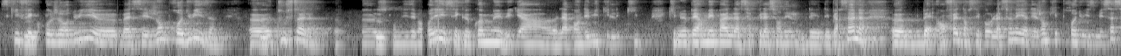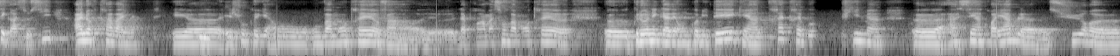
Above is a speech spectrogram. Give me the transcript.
Ce qui fait mm. qu'aujourd'hui, euh, bah, ces gens produisent euh, mm. tout seuls. Euh, ce qu'on disait vendredi, c'est que comme il y a la pandémie qui, qui, qui ne permet pas la circulation des, des, des personnes, ben, en fait, dans ces populations, il y a des gens qui produisent. Mais ça, c'est grâce aussi à leur travail. Et, euh, et, je trouve qu'on on va montrer, enfin, euh, la programmation va montrer euh, euh, Crónica de un comité, qui est un très très beau film euh, assez incroyable sur euh,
